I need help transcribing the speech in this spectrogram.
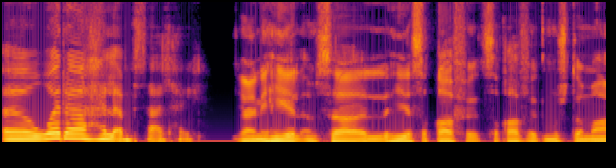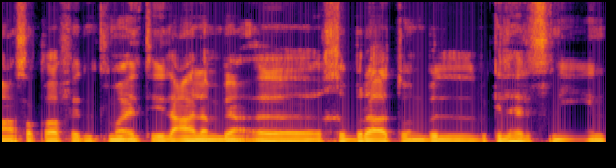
آه، ورا هالأمثال هي يعني هي الأمثال هي ثقافة ثقافة مجتمع ثقافة مثل ما قلتي العالم آه، خبراتهم بكل هالسنين.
